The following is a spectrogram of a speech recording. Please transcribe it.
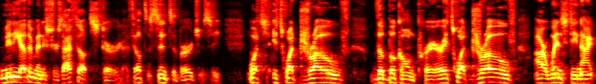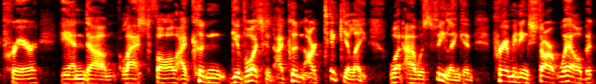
many other ministers, I felt stirred. I felt a sense of urgency. What's, it's what drove the book on prayer. It's what drove our Wednesday night prayer. And um, last fall, I couldn't give voice. I couldn't articulate what I was feeling. And prayer meetings start well, but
